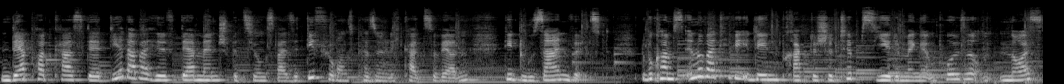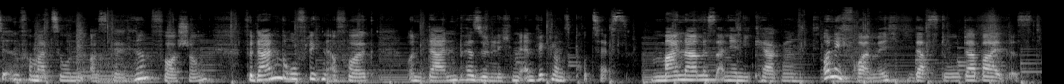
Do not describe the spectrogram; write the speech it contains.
Der Podcast, der dir dabei hilft, der Mensch bzw. die Führungspersönlichkeit zu werden, die du sein willst. Du bekommst innovative Ideen, praktische Tipps, jede Menge Impulse und neueste Informationen aus der Hirnforschung für deinen beruflichen Erfolg und deinen persönlichen Entwicklungsprozess. Mein Name ist Anja Niekerken und ich freue mich, dass du dabei bist.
